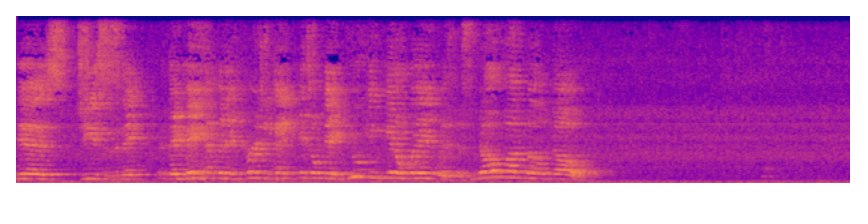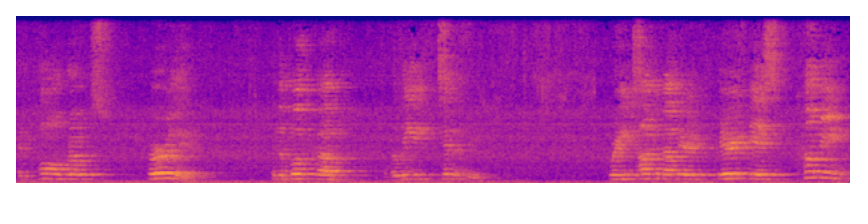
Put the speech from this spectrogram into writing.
is Jesus. And they they may have been encouraging, hey, it's okay, you can get away with this. No one will know. And Paul wrote earlier in the book of, I believe Timothy, where he talked about there, there is coming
